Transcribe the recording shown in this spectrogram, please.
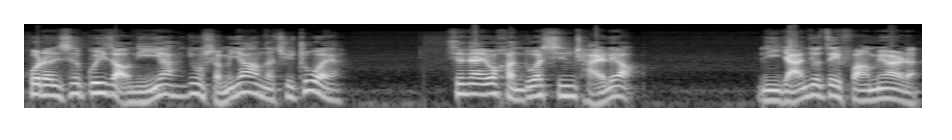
或者你是硅藻泥呀？用什么样的去做呀？现在有很多新材料。你研究这方面的，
